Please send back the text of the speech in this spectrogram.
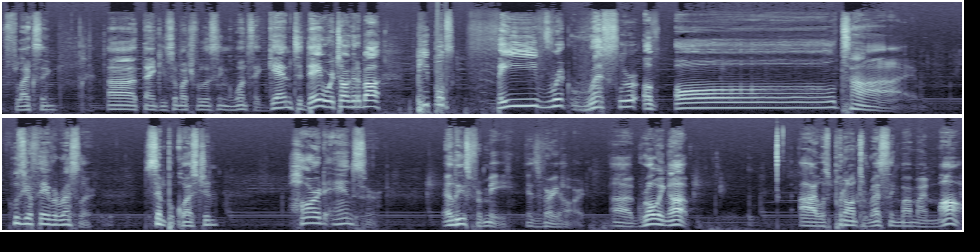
flexing? Uh, thank you so much for listening once again. Today we're talking about people's favorite wrestler of all time. Who's your favorite wrestler? Simple question. Hard answer. At least for me, it's very hard. Uh, growing up, I was put onto wrestling by my mom.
